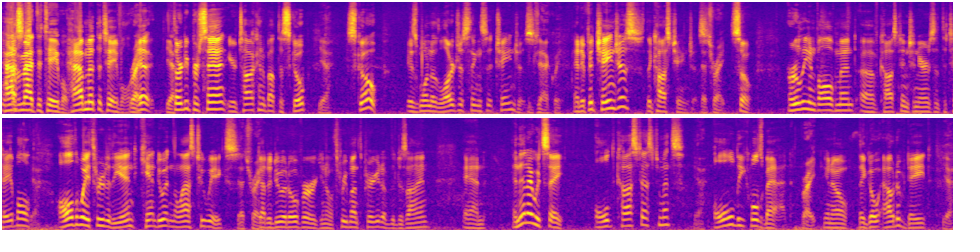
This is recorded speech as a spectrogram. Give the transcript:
have them at the table. Have them at the table. Right. Thirty percent. You're talking about the scope. Yeah. Scope is one of the largest things that changes. Exactly. And if it changes, the cost changes. That's right. So early involvement of cost engineers at the table yeah. all the way through to the end. Can't do it in the last two weeks. That's right. Got to do it over you know three month period of the design. And and then i would say old cost estimates yeah. old equals bad. Right. You know they go out of date. Yeah.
